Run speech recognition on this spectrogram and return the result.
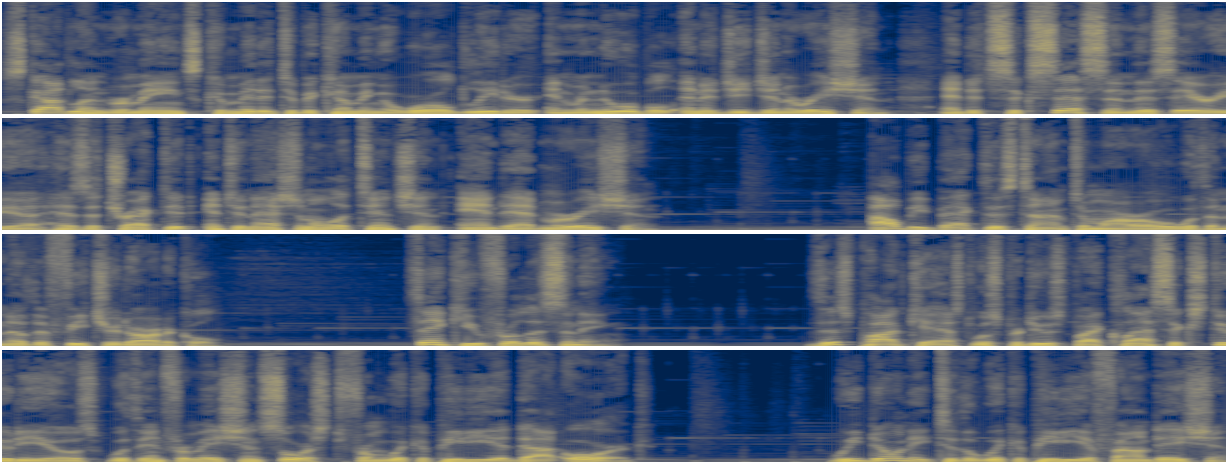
Scotland remains committed to becoming a world leader in renewable energy generation, and its success in this area has attracted international attention and admiration. I'll be back this time tomorrow with another featured article. Thank you for listening. This podcast was produced by Klassic Studios with information sourced from Wikipedia.org. We donate to the Wikipedia Foundation.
